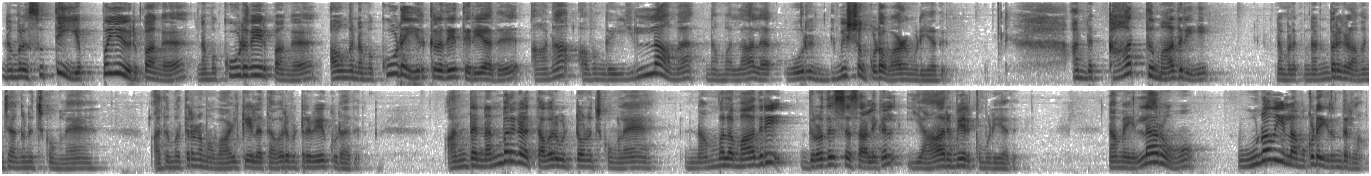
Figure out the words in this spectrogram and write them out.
நம்மளை சுற்றி எப்பயும் இருப்பாங்க. நம்ம கூடவே இருப்பாங்க. அவங்க நம்ம கூட இருக்கிறதே தெரியாது. ஆனால் அவங்க இல்லாமல் நம்மளால் ஒரு நிமிஷம் கூட வாழ முடியாது. அந்த காற்று மாதிரி நம்மளுக்கு நண்பர்கள் அமைஞ்சாங்கன்னு வச்சுக்கோங்களேன் அது மாத்திரம் நம்ம வாழ்க்கையில் தவறு விட்டுறவே கூடாது. அந்த நண்பர்களை தவறு விட்டோம்னு வச்சுக்கோங்களேன் நம்மளை மாதிரி துரதிருஷ்டசாலிகள் யாருமே இருக்க முடியாது. நம்ம எல்லாரும் உணவு இல்லாமல் கூட இருந்துடலாம்.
